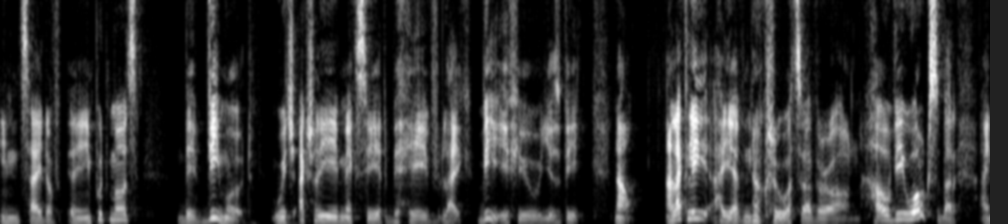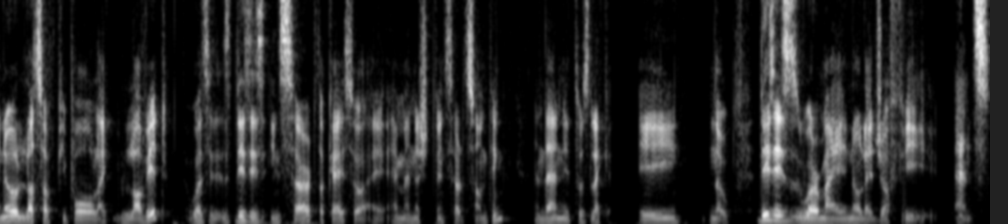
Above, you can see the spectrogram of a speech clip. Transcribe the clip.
inside of uh, input modes the v mode which actually makes it behave like V if you use V. Now, unluckily, I have no clue whatsoever on how V works, but I know lots of people like love it. Was this is insert, okay? So I, I managed to insert something, and then it was like a no. This is where my knowledge of V ends.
